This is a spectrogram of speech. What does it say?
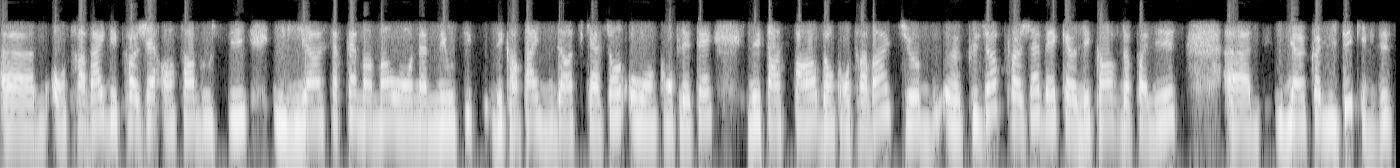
on travaille des projets ensemble aussi. Il y a un certain moment où on a mené aussi des campagnes d'identification où on complétait les passeports. Donc, on travaille sur euh, plusieurs projets avec euh, les corps de police. Euh, il y a un comité qui existe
